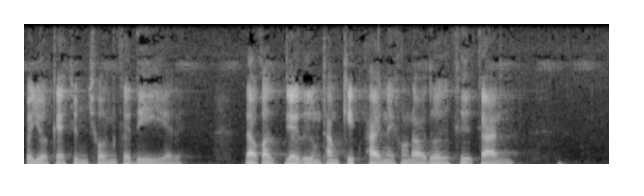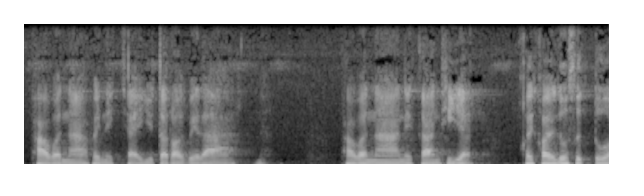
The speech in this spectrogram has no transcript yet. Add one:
ประโยชน์แก่ชุมชนก็ดีเราก็อย่าลืมทำกิจภายในของเราด้วยก็คือการภาวนาภายในใจอยู่ตลอดเวลา ภาวนาในการที่จะค่อยๆรู้สึกตัว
